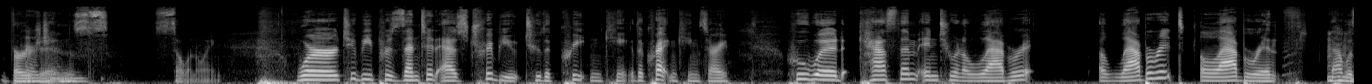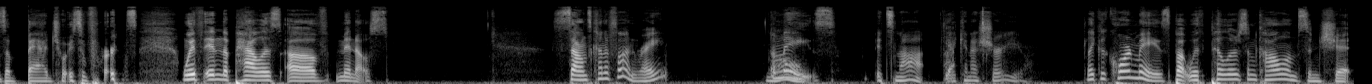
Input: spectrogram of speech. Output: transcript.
virgins, so annoying, were to be presented as tribute to the Cretan king, the Cretan king, sorry, who would cast them into an elaborate, elaborate labyrinth. That mm-hmm. was a bad choice of words. Within the palace of Minos. Sounds kind of fun, right? A maze. It's not. I can assure you. Like a corn maze, but with pillars and columns and shit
